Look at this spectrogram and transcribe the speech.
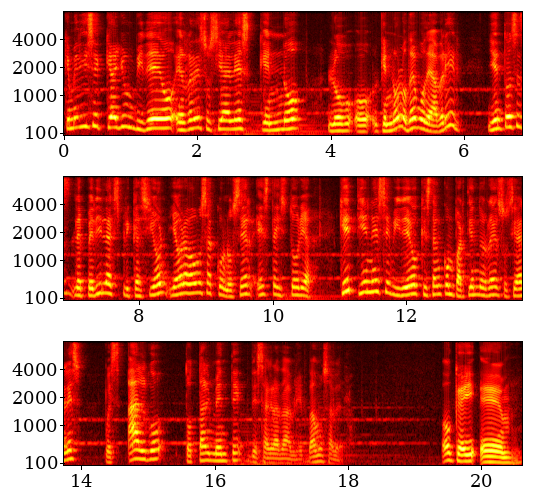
que me dice que hay un video en redes sociales que no lo, que no lo debo de abrir. Y entonces le pedí la explicación y ahora vamos a conocer esta historia. ¿Qué tiene ese video que están compartiendo en redes sociales? Pues algo totalmente desagradable. Vamos a verlo. Ok, em,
